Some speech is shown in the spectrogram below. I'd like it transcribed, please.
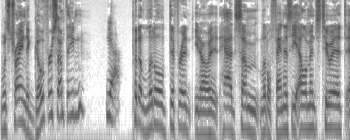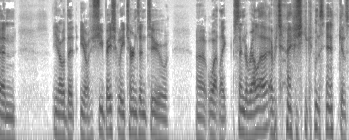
was trying to go for something. Yeah. Put a little different, you know, it had some little fantasy elements to it, and you know that you know she basically turns into uh, what like Cinderella every time she comes in because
